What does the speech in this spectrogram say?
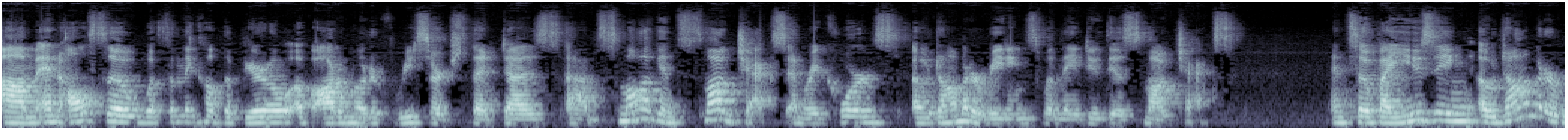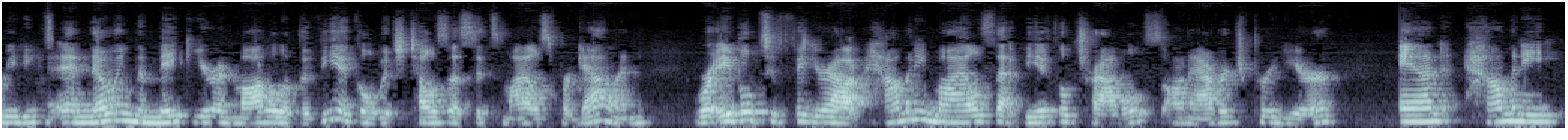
um, and also what's something called the Bureau of Automotive Research that does um, smog and smog checks and records odometer readings when they do those smog checks. And so by using odometer readings and knowing the make, year, and model of the vehicle, which tells us its miles per gallon, we're able to figure out how many miles that vehicle travels on average per year and how many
